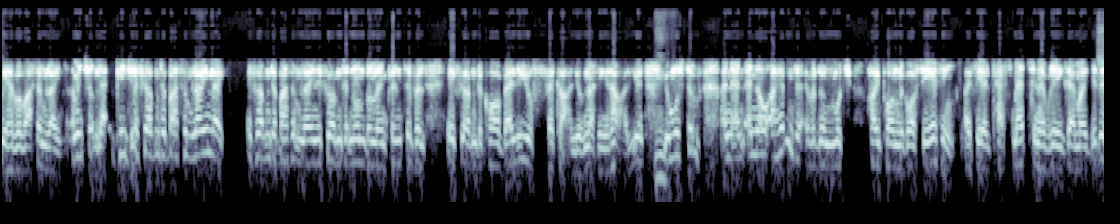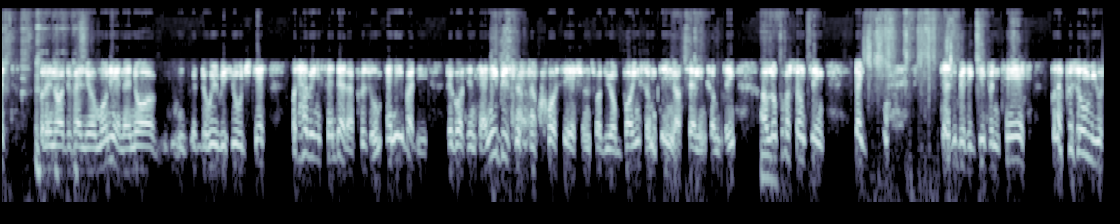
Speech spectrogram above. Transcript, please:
we have a bottom line. I mean, PJ, if you haven't a bottom line, like, if you haven't a bottom line, if you haven't an underlying principle, if you haven't a core value, you're feck all, you have nothing at all. You, Mm. you must have, and, and, and no, I haven't ever done much high pound negotiating. I failed past maths in every exam I did it, but I know the value of money and I know there will be huge debt. But having said that, I presume anybody that goes into any business negotiations, whether you're buying something or selling something, or looking for something, like, there's a bit of give and take. But I presume you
